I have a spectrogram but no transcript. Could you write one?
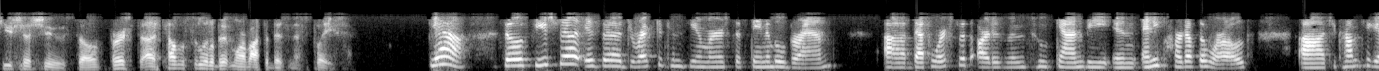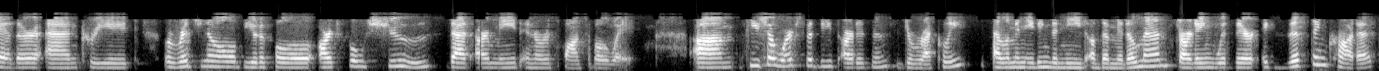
Fuchsia shoes. So first, uh, tell us a little bit more about the business, please. Yeah. So Fuchsia is a direct-to-consumer sustainable brand uh, that works with artisans who can be in any part of the world uh, to come together and create original, beautiful, artful shoes that are made in a responsible way. Um, Fuchsia works with these artisans directly, eliminating the need of the middleman, starting with their existing products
